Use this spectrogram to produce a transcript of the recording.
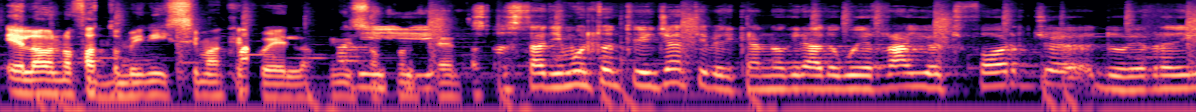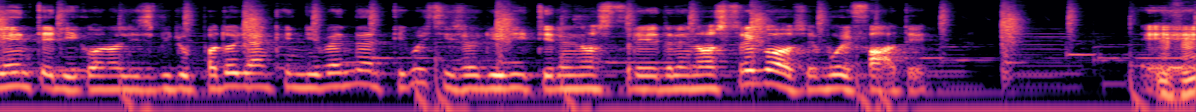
e lo hanno fatto Mhm. benissimo anche quello, quindi sono contento. sono stati molto intelligenti perché hanno creato quel Riot Forge dove praticamente dicono agli sviluppatori anche indipendenti questi sono i diritti delle nostre, delle nostre cose, voi fate. E Mhm.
